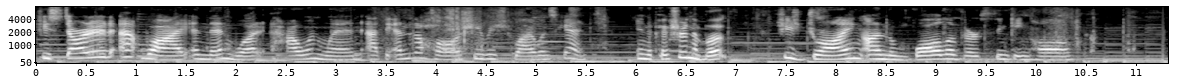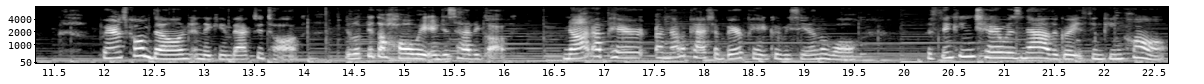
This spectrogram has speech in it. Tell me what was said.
She started at why and then what, how and when. At the end of the hall, she reached why once again. In the picture in the book, she's drawing on the wall of her thinking hall. Parents calmed down and they came back to talk. They looked at the hallway and just had a gawk. Not a pair, uh, not a patch of bare paint could be seen on the wall. The thinking chair was now the great thinking hall.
